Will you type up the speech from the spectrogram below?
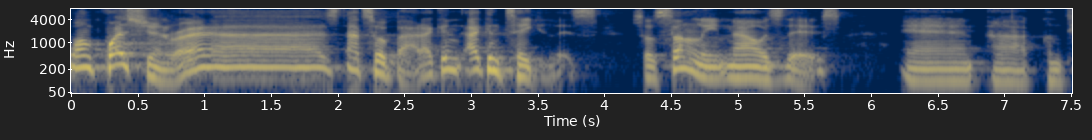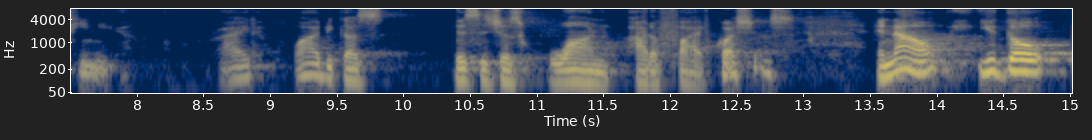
one question, right? Uh, it's not so bad. I can I can take this. So suddenly now it's this, and uh, continue, right? Why? Because this is just one out of five questions, and now you go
